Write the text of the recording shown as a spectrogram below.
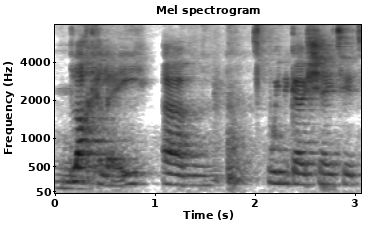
luckily, um, we negotiated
